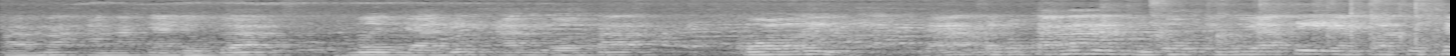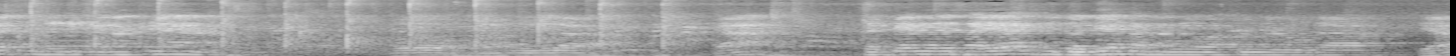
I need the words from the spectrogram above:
karena anaknya juga menjadi anggota Polri Ya, tepuk tangan untuk Ibu Yati yang telah sukses mendidik anaknya. Oh, alhamdulillah. Ya, sekian dari saya itu aja karena ini waktunya udah ya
